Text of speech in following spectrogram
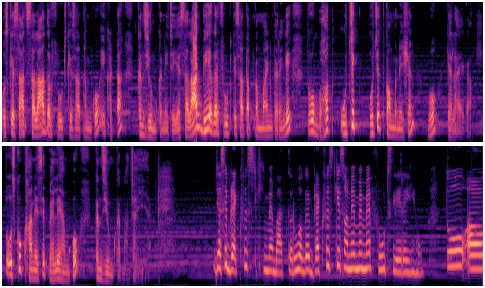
उसके साथ सलाद और फ्रूट्स के साथ हमको इकट्ठा कंज्यूम करनी चाहिए। सलाद भी अगर फ्रूट के साथ आप कंबाइन करेंगे तो वो बहुत उचित उचित कॉम्बिनेशन वो कहलाएगा। तो उसको खाने से पहले हमको कंज्यूम करना चाहिए। जैसे ब्रेकफास्ट की मैं बात करूँ अगर ब्रेकफास्ट के समय में मैं फ्रूट्स ले रही हूँ तो अ,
